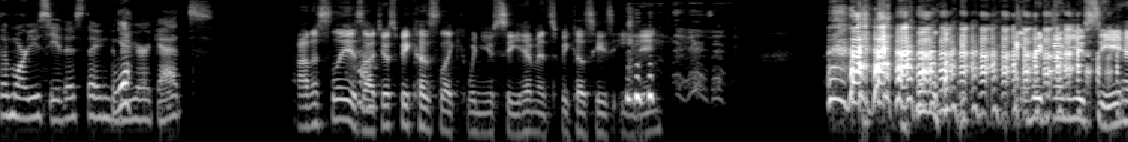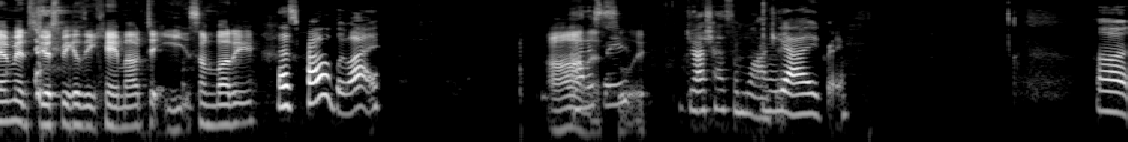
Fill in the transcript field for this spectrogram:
The more you see this thing, the Yeah. bigger it gets. Honestly, is that just because, like, when you see him, it's because he's eating? Every time you see him, it's just because he came out to eat somebody. That's probably why. Honestly. Honestly, Josh has some logic. Yeah, I agree. Uh,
